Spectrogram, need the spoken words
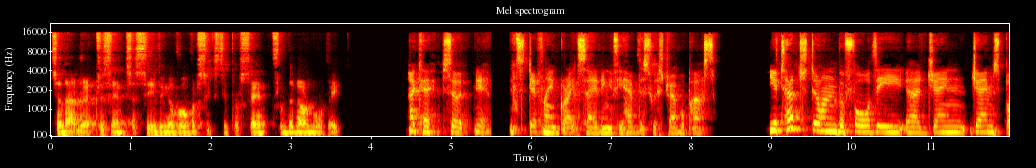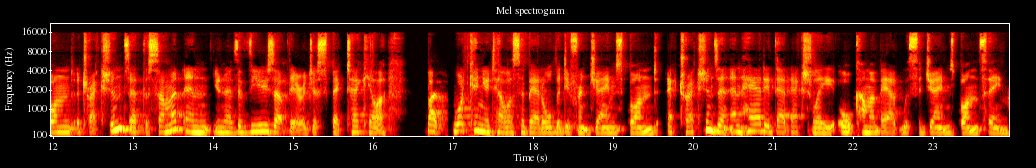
So that represents a saving of over 60% from the normal rate. Okay, so yeah, it's definitely a great saving if you have the Swiss Travel Pass. You touched on before the uh, Jane, James Bond attractions at the summit, and you know the views up there are just spectacular. But what can you tell us about all the different James Bond attractions, and, and how did that actually all come about with the James Bond theme?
